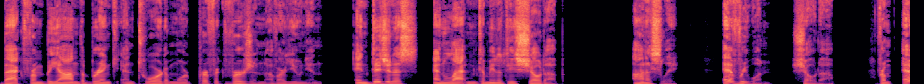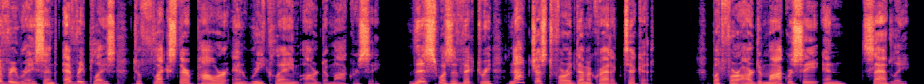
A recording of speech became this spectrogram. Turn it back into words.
back from beyond the brink and toward a more perfect version of our Union. Indigenous and Latin communities showed up. Honestly, everyone showed up from every race and every place to flex their power and reclaim our democracy. This was a victory not just for a Democratic ticket, but for our democracy and, sadly,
